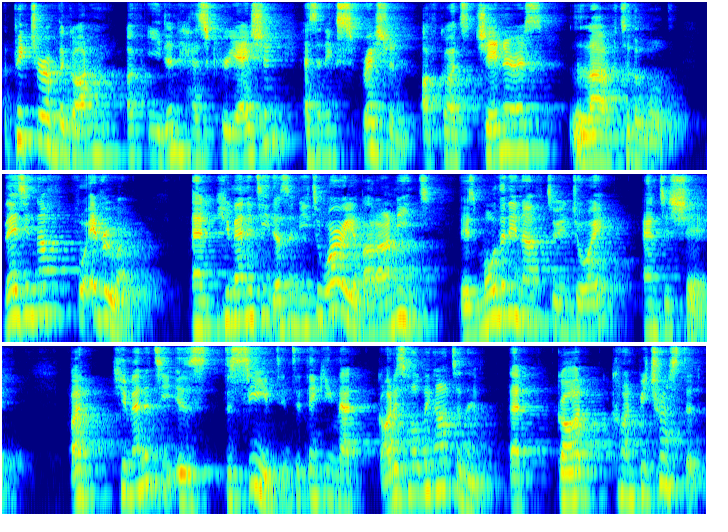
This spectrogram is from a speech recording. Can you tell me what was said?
The picture of the Garden of Eden has creation as an expression of God's generous love to the world. There's enough for everyone. And humanity doesn't need to worry about our needs. There's more than enough to enjoy and to share. But humanity is deceived into thinking that God is holding out to them, that God can't be trusted.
